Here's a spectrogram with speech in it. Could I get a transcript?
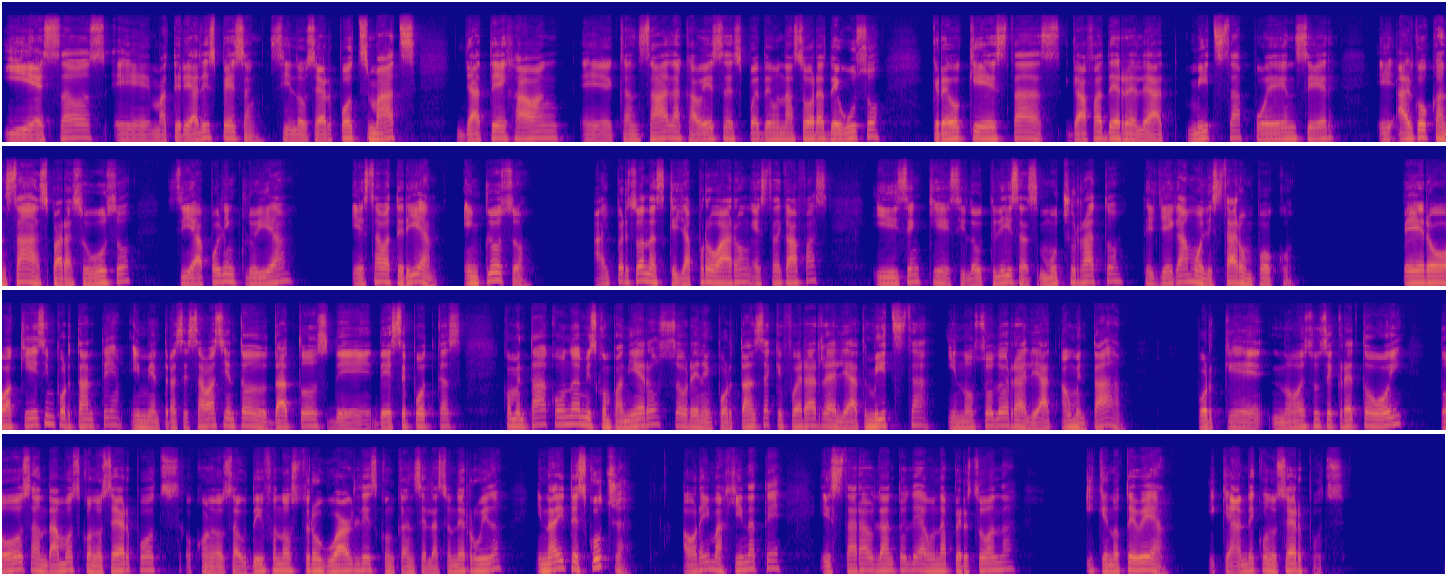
y esos eh, materiales pesan. Si los AirPods Max ya te dejaban eh, cansada la cabeza después de unas horas de uso, creo que estas gafas de realidad mixta pueden ser eh, algo cansadas para su uso si Apple incluía esta batería. Incluso hay personas que ya probaron estas gafas y dicen que si lo utilizas mucho rato te llega a molestar un poco. Pero aquí es importante y mientras estaba haciendo los datos de, de este podcast, comentaba con uno de mis compañeros sobre la importancia que fuera realidad mixta y no solo realidad aumentada. Porque no es un secreto hoy todos andamos con los AirPods o con los audífonos True Wireless con cancelación de ruido y nadie te escucha. Ahora imagínate estar hablándole a una persona y que no te vea y que ande con los AirPods.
